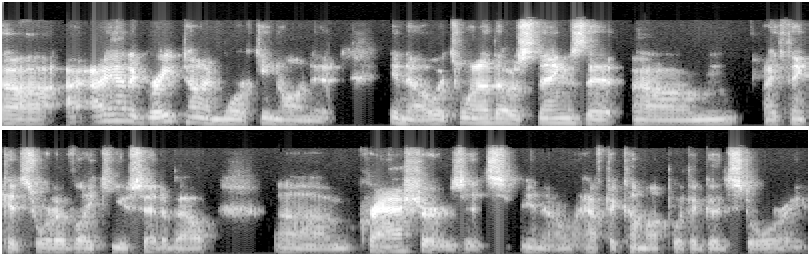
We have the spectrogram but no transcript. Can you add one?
uh, I, I, had a great time working on it. You know, it's one of those things that um, I think it's sort of like you said about um, crashers. It's, you know, have to come up with a good story.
